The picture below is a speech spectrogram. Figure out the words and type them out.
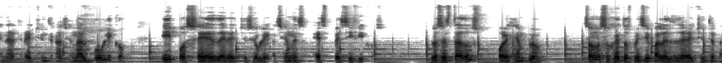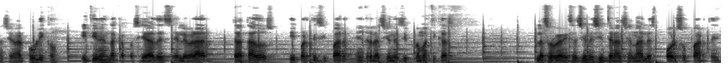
en el derecho internacional público y posee derechos y obligaciones específicos. Los estados, por ejemplo, son los sujetos principales del derecho internacional público y tienen la capacidad de celebrar tratados y participar en relaciones diplomáticas las organizaciones internacionales, por su parte,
